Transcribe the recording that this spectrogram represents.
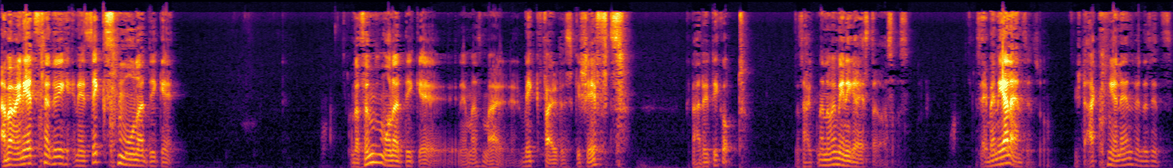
Aber wenn jetzt natürlich eine sechsmonatige oder fünfmonatige, nehmen wir es mal, Wegfall des Geschäfts, gnade die Gott. Das halten wir noch weniger Restaurants aus. Selber in Airlines jetzt so. Die starken Airlines, wenn das jetzt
